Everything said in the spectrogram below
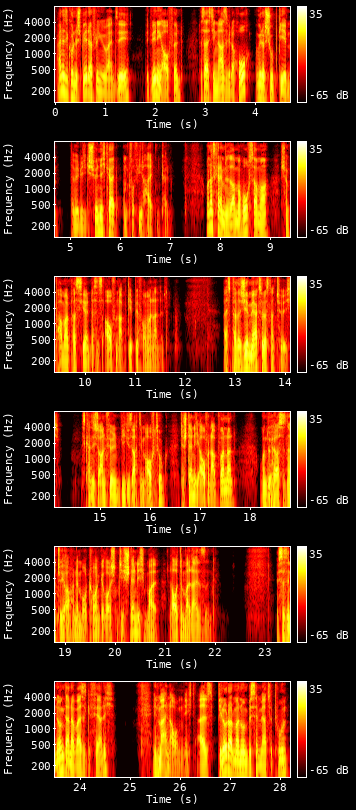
Eine Sekunde später fliegen wir über einen See mit weniger Aufwind. Das heißt, die Nase wieder hoch und wieder Schub geben, damit wir die Geschwindigkeit und Profil halten können. Und das kann im Sommer, Hochsommer schon ein paar Mal passieren, dass es auf und ab geht, bevor man landet. Als Passagier merkst du das natürlich. Es kann sich so anfühlen, wie gesagt, im Aufzug, der ständig auf und ab wandert. Und du hörst es natürlich auch in den Motorengeräuschen, die ständig mal laut und mal leise sind. Ist das in irgendeiner Weise gefährlich? In meinen Augen nicht. Als Pilot hat man nur ein bisschen mehr zu tun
